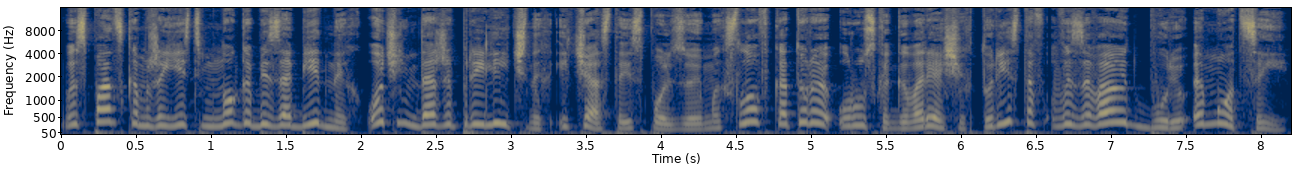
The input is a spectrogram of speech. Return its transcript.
В испанском же есть много безобидных, очень даже приличных и часто используемых слов, которые у русскоговорящих туристов вызывают бурю эмоций.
